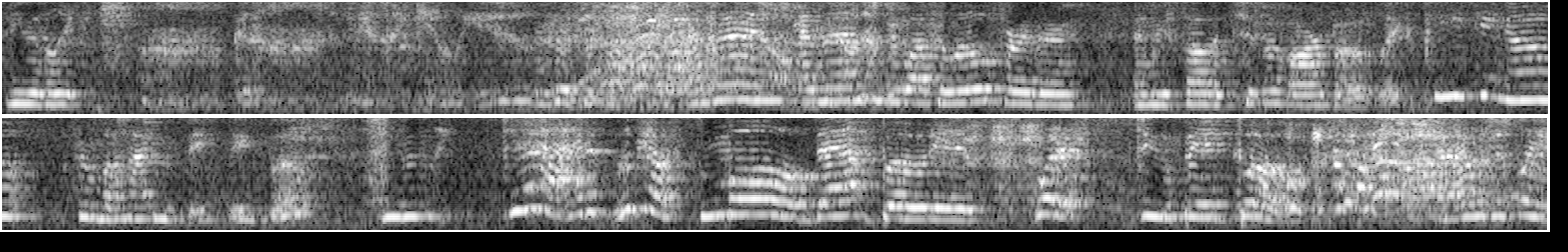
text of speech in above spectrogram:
And he was like, oh God, can I kill you? and then and then we walked a little further and we saw the tip of our boat like peeking out from behind the big big boat. And he was like, Dad, look how small that boat is. What a stupid boat. And I was just like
